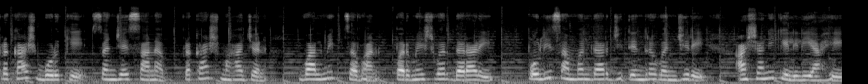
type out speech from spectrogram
प्रकाश बोडके संजय सानप प्रकाश महाजन वाल्मिक चव्हाण परमेश्वर दराळे पोलीस अंमलदार जितेंद्र वंजिरे आशांनी केलेली आहे.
